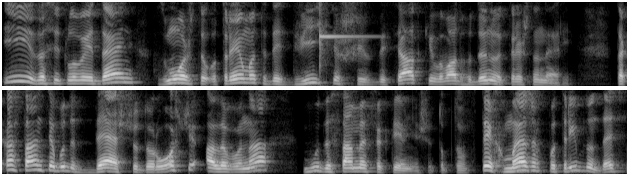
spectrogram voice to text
І за світловий день зможете отримати десь 260 кВт годин електричної енергії. Така станція буде дещо дорожче, але вона буде саме ефективніше. Тобто в тих межах потрібно десь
